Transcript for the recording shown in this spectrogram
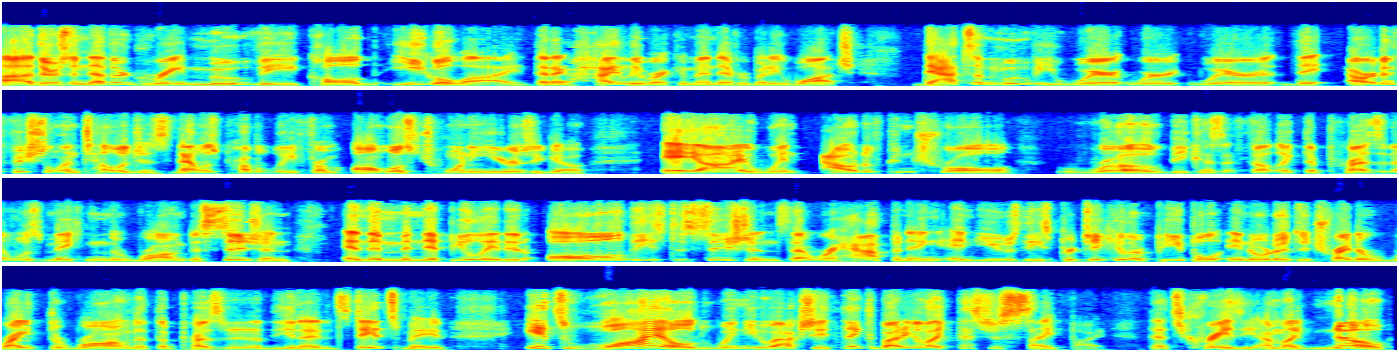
Uh, there's another great movie called Eagle Eye that I highly recommend everybody watch. That's a movie where where where the artificial intelligence that was probably from almost 20 years ago AI went out of control, rogue, because it felt like the president was making the wrong decision, and then manipulated all these decisions that were happening and used these particular people in order to try to right the wrong that the president of the United States made. It's wild when you actually think about it. You're like, that's just sci fi. That's crazy. I'm like, no,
